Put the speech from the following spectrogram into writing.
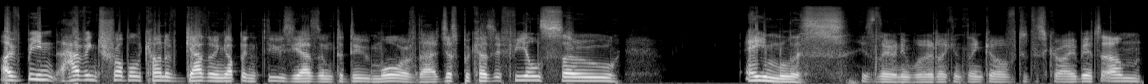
I've been having trouble kind of gathering up enthusiasm to do more of that just because it feels so aimless is the only word I can think of to describe it. Um,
